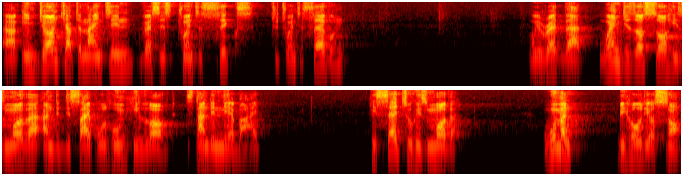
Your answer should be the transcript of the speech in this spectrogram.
Uh, in John chapter 19, verses 26 to 27, we read that when Jesus saw his mother and the disciple whom he loved standing nearby, he said to his mother, Woman, behold your son.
